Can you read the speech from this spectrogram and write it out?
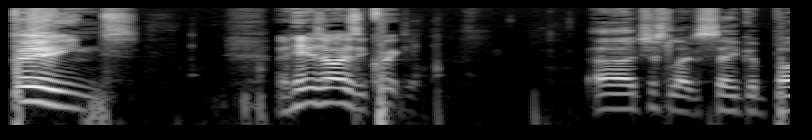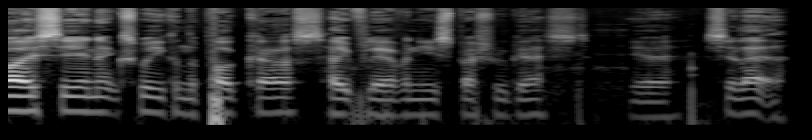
Beans. And here's Isaac quickly. Uh, just like to say goodbye. See you next week on the podcast. Hopefully, I have a new special guest. Yeah. See you later.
